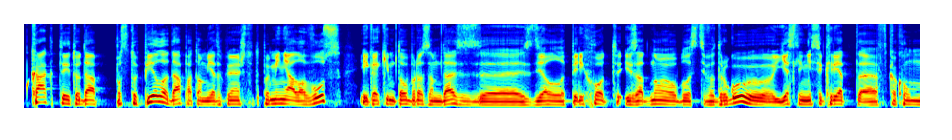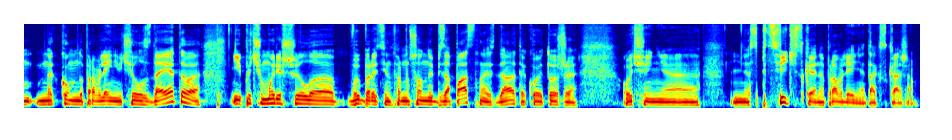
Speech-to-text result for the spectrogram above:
как ты туда поступила, да, потом, я так понимаю, что ты поменяла вуз и каким-то образом, да, э, сделала переход из одной области в другую, если не секрет, в каком, на каком направлении училась до этого, и почему решила выбрать информационную безопасность, да, такое тоже очень специфическое направление, так скажем.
